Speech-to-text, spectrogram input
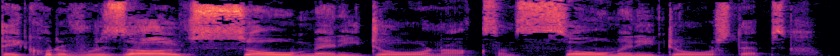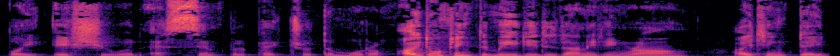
they could have resolved so many door knocks and so many doorsteps by issuing a simple picture of the mother. I don't think the media did anything wrong. I think they,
